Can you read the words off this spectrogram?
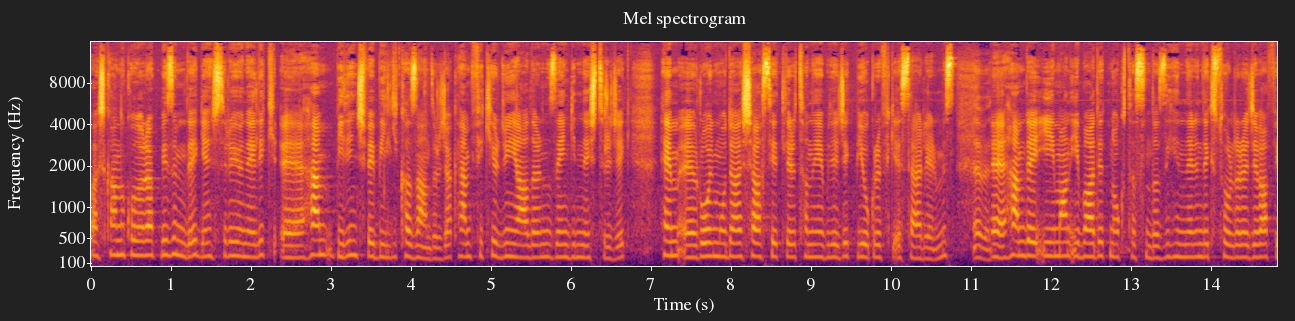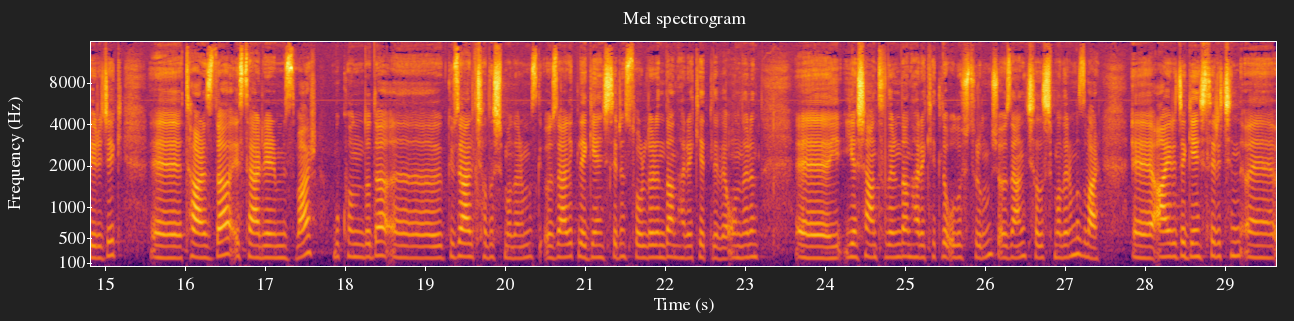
Başkanlık olarak bizim de gençlere yönelik e, hem bilinç ve bilgi kazandıracak hem fikir dünyalarını zenginleştirecek hem e, rol model şahsiyetleri tanıyabilecek biyografik eserlerimiz evet. e, hem de iman ibadet noktasında zihinlerindeki sorulara cevap verecek tarzda eserlerimiz var. Bu konuda da güzel çalışmalarımız özellikle gençlerin sorularından hareketli ve onların yaşantılarından hareketli oluşturulmuş özenli çalışmalarımız var. Ayrıca gençler için e,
